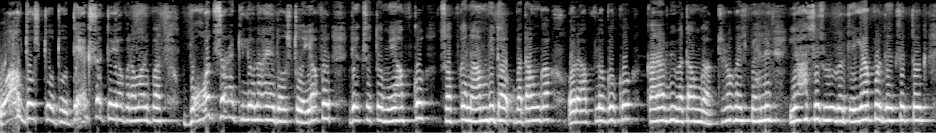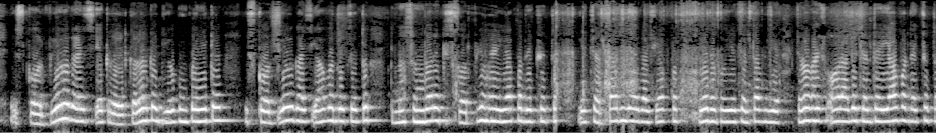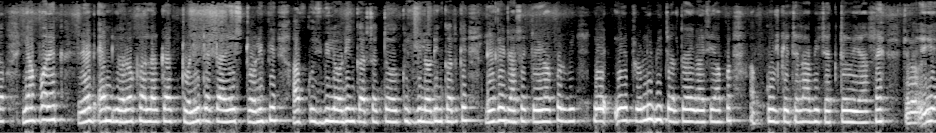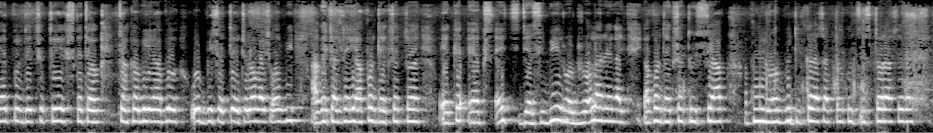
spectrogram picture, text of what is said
वाह दोस्तों तो देख सकते हो यहाँ पर हमारे पास बहुत सारा खिलौना है दोस्तों। यहाँ पर देख सकते हो, मैं आपको सबका नाम भी बताऊँगा और आप लोगों को कलर भी बताऊँगा। चलो बस पहले यहाँ से शुरू करते हैं यहाँ पर देख सकते हो स्कॉर्पियो गैस एक रेड कलर का जियो कंपनी का स्कॉर्पियो गैस यहाँ पर देख सकते हो कितना सुंदर एक स्कॉर्पियो है। यहाँ पर देख सकते हो ये चलता भी है गैस यहाँ पर ये देखो, ये चलता भी है। चलो गैस और आगे चलते हैं। यहाँ पर देख सकते हो यहाँ पर एक रेड एंड येलो कलर का ट्रॉली ट्रैक्टर है इस ट्रॉली पे आप कुछ भी लोडिंग कर सकते हो, कुछ भी लोडिंग करके लेके जा सकते हो। यहाँ पर भी ये ये ट्रॉली भी चलता है वैसे यहाँ पर आप कुछ के चला भी सकते हो यहाँ से। चलो, ये पर देख सकते हो, इसका चाका भी आप उड़ भी सकते हो। चलो वैसे और भी आगे चलते हैं। यहाँ पर देख सकते हो, एक X H JCB road roller है गाइस यहाँ पर देख सकते हो इससे आप, अपनी रोड भी ठीक करा सकते हो कुछ इस तरह से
